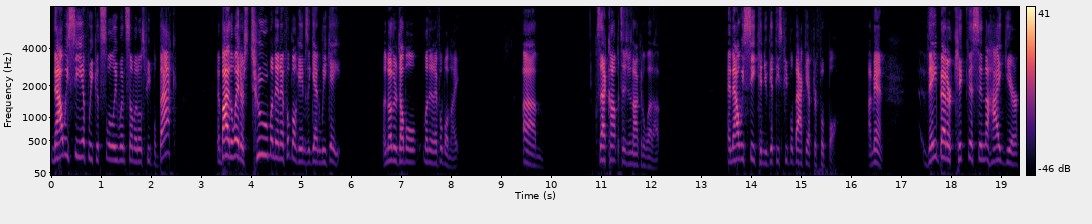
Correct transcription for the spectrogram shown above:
now we see if we could slowly win some of those people back. And by the way, there's two Monday Night Football games again, week eight. Another double Monday Night Football night. Um, so that competition is not going to let up. And now we see can you get these people back after football? I uh, man, they better kick this into high gear,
